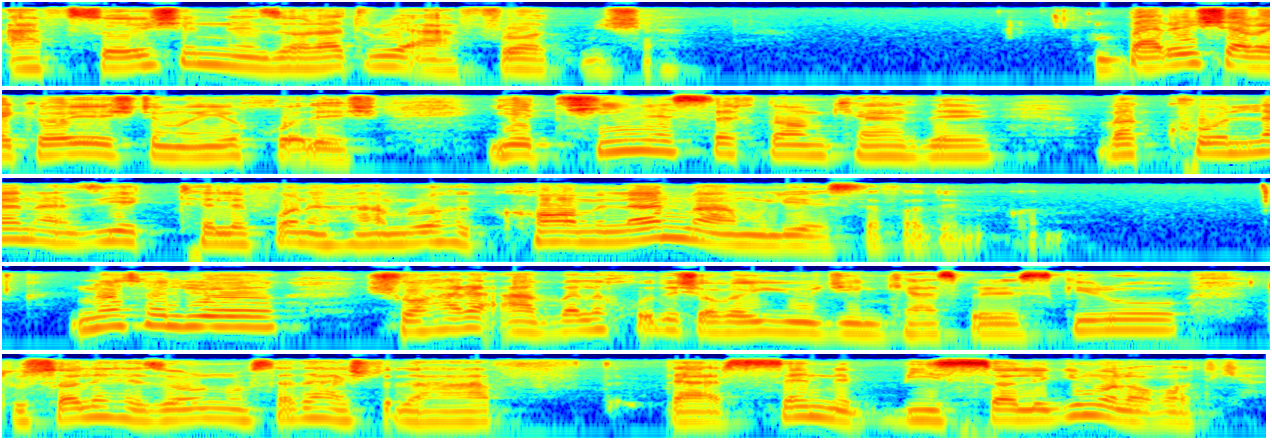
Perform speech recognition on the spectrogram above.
افزایش نظارت روی افراد میشن. برای شبکه های اجتماعی خودش یه تیم استخدام کرده و کلا از یک تلفن همراه کاملا معمولی استفاده می‌کنه. ناتالیا شوهر اول خودش آقای یوجین کسپرسکی رو تو سال 1987 در سن 20 سالگی ملاقات کرد.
